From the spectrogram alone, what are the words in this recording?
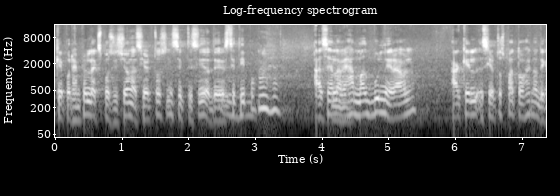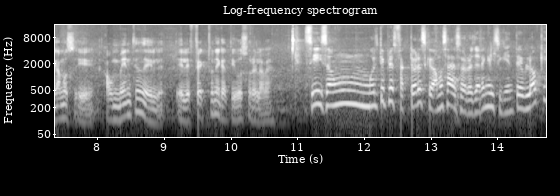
que, por ejemplo, la exposición a ciertos insecticidas de este tipo hace a la abeja más vulnerable a que ciertos patógenos, digamos, eh, aumenten el, el efecto negativo sobre la abeja. Sí, son múltiples factores que vamos a desarrollar en el siguiente bloque.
